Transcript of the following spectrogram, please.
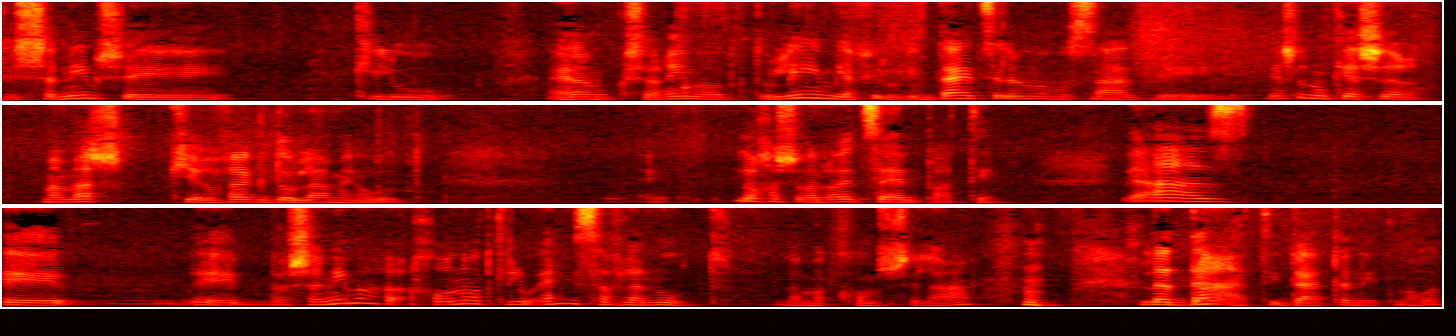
ושנים שכאילו, היה לנו קשרים מאוד גדולים, היא אפילו לימדה אצלנו במוסד, ויש לנו קשר, ממש קרבה גדולה מאוד. לא חשוב, אני לא אציין פרטים. ואז, בשנים האחרונות, כאילו אין לי סבלנות למקום שלה, לדעת, היא דעתנית מאוד.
